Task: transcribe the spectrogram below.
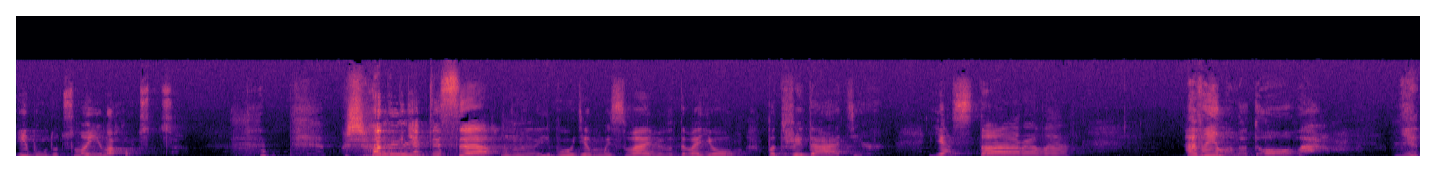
и будут с моим охотиться. Уж он мне писал. Ну и будем мы с вами вдвоем поджидать их. Я старого, а вы молодого. Нет,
